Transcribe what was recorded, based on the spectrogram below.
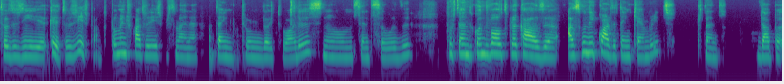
todos os dias, quer dizer, todos os dias, pronto, pelo menos quatro dias por semana tenho turno de 8 horas no centro de saúde. Portanto, quando volto para casa, à segunda e quarta tenho Cambridge, portanto, dá para,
